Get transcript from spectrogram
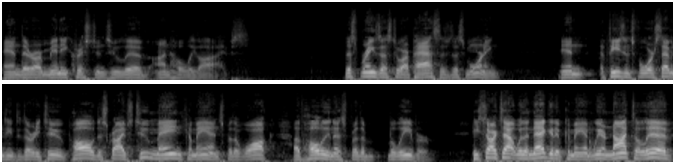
And there are many Christians who live unholy lives. This brings us to our passage this morning. In Ephesians 4 17 to 32, Paul describes two main commands for the walk of holiness for the believer. He starts out with a negative command. We are not to live,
